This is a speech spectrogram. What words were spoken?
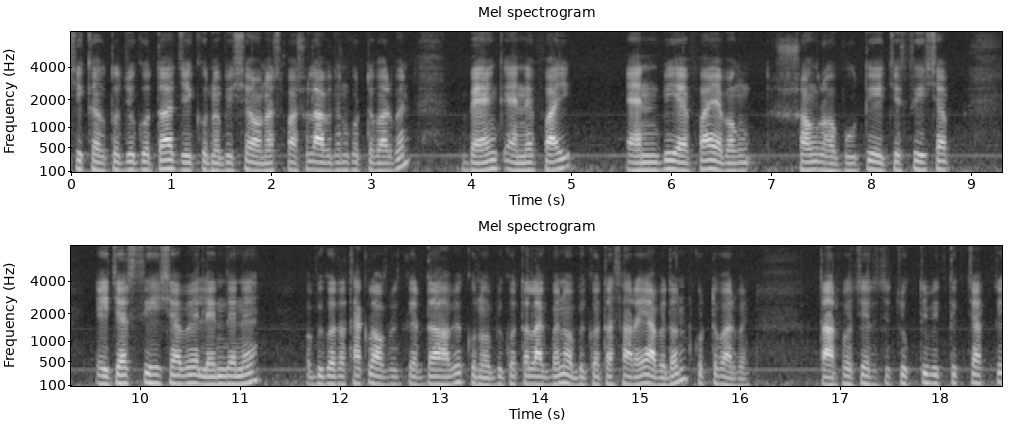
শিক্ষাগত যোগ্যতা যে কোনো বিষয়ে অনার্স পাস হলে আবেদন করতে পারবেন। ব্যাংক, এনএফআই, এনবিএফআই এবং সংগ্রহ ভূতি এইচএসসি হিসাব, এইচআরসি হিসাবে লেনদেনে অভিজ্ঞতা থাকলে অগ্রাধিকার দেওয়া হবে, কোনো অভিজ্ঞতা লাগবে না, অভিজ্ঞতা ছাড়াই আবেদন করতে পারবেন। তারপর হচ্ছে হচ্ছে চুক্তিভিত্তিক চাকরি,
